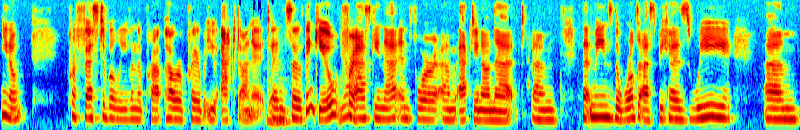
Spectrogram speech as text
you know, profess to believe in the power of prayer, but you act on it. Mm-hmm. And so, thank you yeah. for asking that and for um, acting on that. Um, that means the world to us because we. Um,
